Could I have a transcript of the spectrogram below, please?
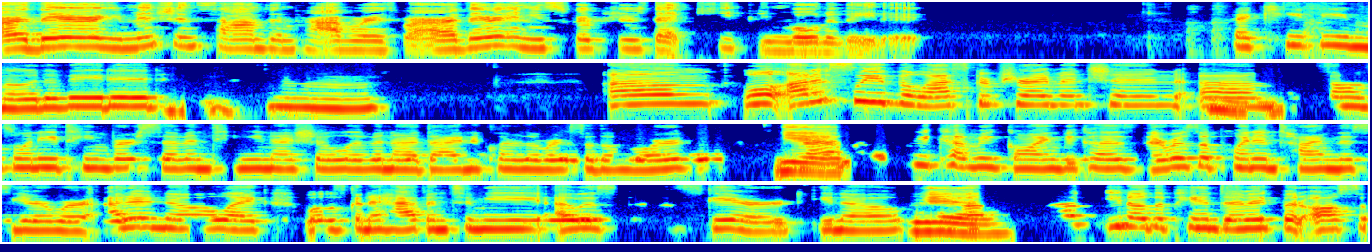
are there? You mentioned Psalms and Proverbs, but are there any scriptures that keep you motivated? That keep me motivated. Hmm. Um, well, honestly, the last scripture I mentioned, um, mm-hmm. Psalms 118, verse 17, I shall live and not die and declare the works of the Lord. Yeah. That kept me going because there was a point in time this year where I didn't know like what was going to happen to me. I was scared, you know. Yeah. Um, you know, the pandemic, but also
